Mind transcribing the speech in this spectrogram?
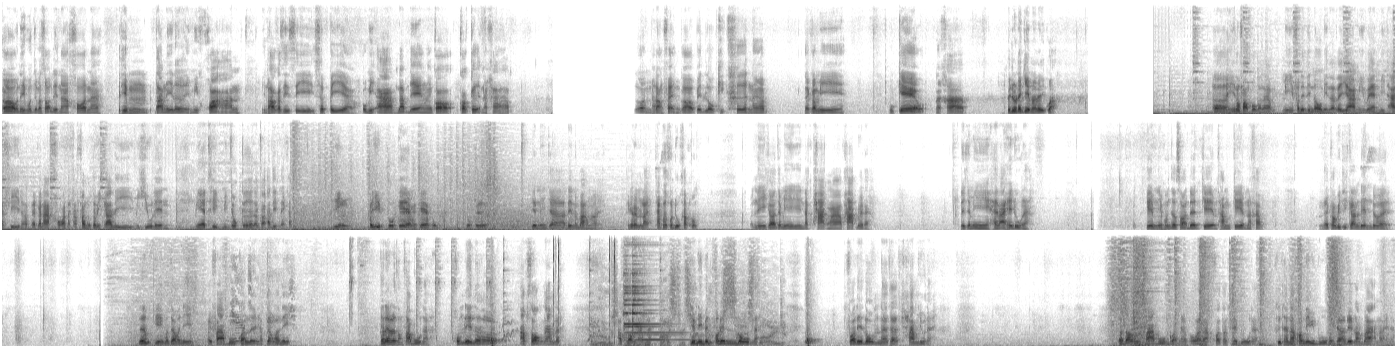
ก็วันนี้ผมจะมาสอนเล่นนาคอนนะไอเทมตามนี้เลยมีขวานอินทอกซีซีสเปียโอมิอาร์มดับแดงแล้วก็ก่อเกิดนะครับ ส่วนพลังแฝงก็เป็นโลกิเคิร์ดนะครับ แล้วก็มีลูกแก้วนะครับ ไปดูในเกมเราเลยดีกว่า เอ่อฮีโร่ฝั่งผมนะครับ มีฟอเรนติโนมีนาตายามีแวน มีทาชินะครับ แล้วก็นาคอสนะครับ ฝั่งนู้นก็มีกาลี มีคิวเลน มีแอตติก มีโจ๊กเกอร์ แล้วก็อลิสนะครับ ยิงเขาหยิบตัวแก้มาแก้ผมนะโจ๊กเกอร์ เกมนี้จะเล่นลำบากหน่อย แต่ก็ไม่เป็นไรทำเพื่อคนดูครับผม วันนี้ก็จะมีนักพากมาพากด้วยนะ เดี๋ยวจะมีไฮไลท์ให้ดูนะ เกมนี้ผมจะสอนเดินเกมทำเกมนะครับ แล้วก็วิธีการเล่นด้วย เริ่มเกมมันจังหวะนี้ ไปฟาบูก่อนเลยครับจังหวะนี้อย่างแรกเราต้องฟาบูนะผมเล่นเอ่ออัพสองนำนะอัพสองนำนะเกมนี้เป็นฟอร์เรนโลมนะฟอร์เรนโลมน่าจะช่ำอยู่นะเราต้องฟาบูก่อนนะ เพราะว่านาคอสต้องใช้บูนะ คือถ้านาคอสไม่มีบูมันจะเล่นลำบากหน่อยนะ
